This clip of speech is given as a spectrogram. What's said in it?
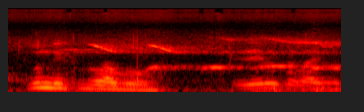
কোন দিকে ফেলাই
